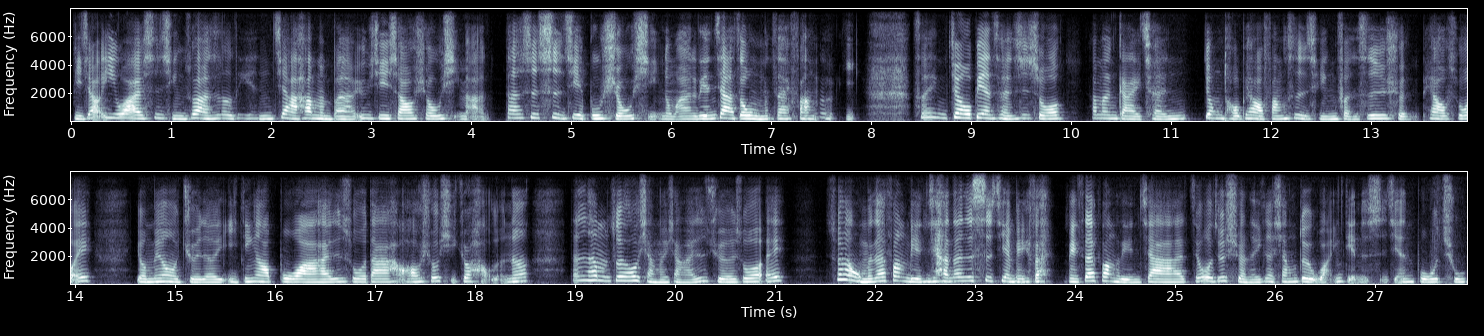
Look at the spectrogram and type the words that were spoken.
比较意外的事情，虽然是连假，他们本来预计是要休息嘛，但是世界不休息，懂吗？连假之后我们再放而已，所以就变成是说。他们改成用投票方式，请粉丝选票，说，诶，有没有觉得一定要播啊？还是说大家好好休息就好了呢？但是他们最后想了想，还是觉得说，诶。虽然我们在放年假，但是世界没在没在放年假啊，结果就选了一个相对晚一点的时间播出。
